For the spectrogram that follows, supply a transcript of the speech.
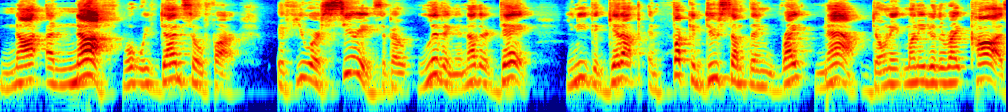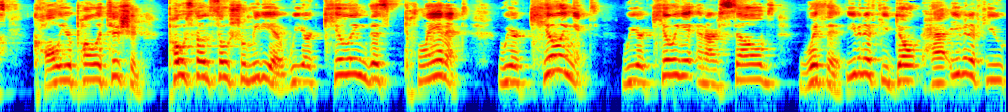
not enough what we've done so far. If you are serious about living another day, you need to get up and fucking do something right now. Donate money to the right cause. Call your politician. Post on social media. We are killing this planet. We are killing it. We are killing it and ourselves with it. Even if you don't have, even if you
